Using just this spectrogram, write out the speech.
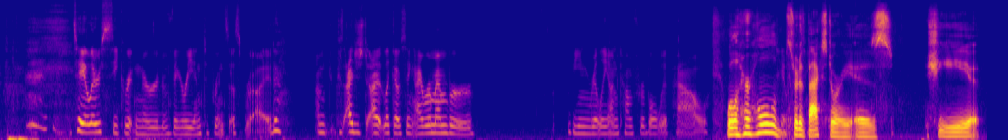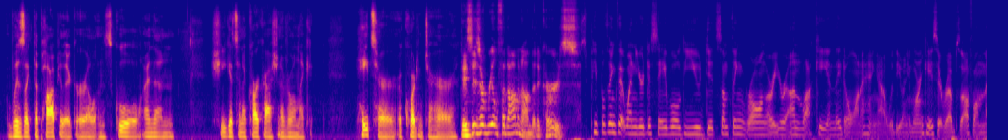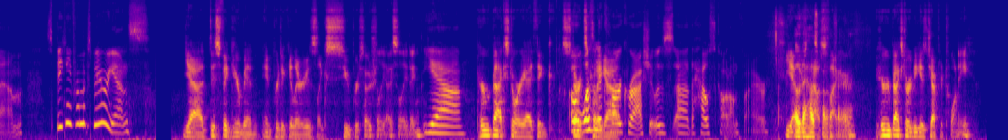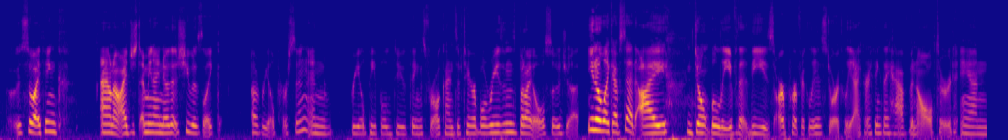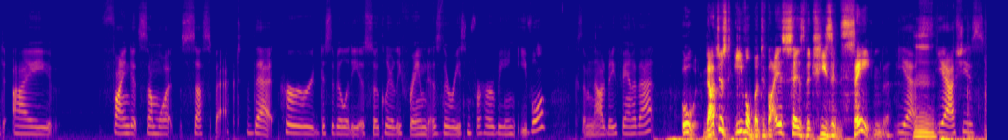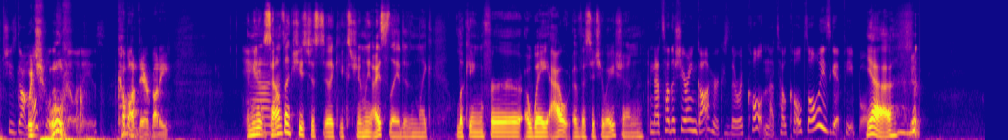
Taylor's secret nerd variant to Princess Bride. I'm because I just I like I was saying I remember being really uncomfortable with how Well, her whole Taylor sort of backstory is she was like the popular girl in school, and then she gets in a car crash, and everyone like hates her, according to her. This is a real phenomenon that occurs. people think that when you're disabled you did something wrong or you're unlucky and they don't want to hang out with you anymore in case it rubs off on them. Speaking from experience. Yeah, disfigurement in particular is like super socially isolating. Yeah. Her backstory, I think, starts Oh, it wasn't a car out. crash. It was uh, the house caught on fire. Yeah, Oh, the there's a house caught on fire. Her backstory begins chapter twenty. so I think I don't know. I just I mean I know that she was like a real person and real people do things for all kinds of terrible reasons, but I also just you know like I've said I don't believe that these are perfectly historically accurate. I think they have been altered and I find it somewhat suspect that her disability is so clearly framed as the reason for her being evil because I'm not a big fan of that. Oh, not just evil, but Tobias says that she's insane. Yes, hmm. yeah, she's she's got Which- multiple oof. disabilities. Come on there, buddy. I mean, it sounds like she's just like extremely isolated and like looking for a way out of a situation. And that's how the sharing got her, because they're a cult, and that's how cults always get people. Yeah.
